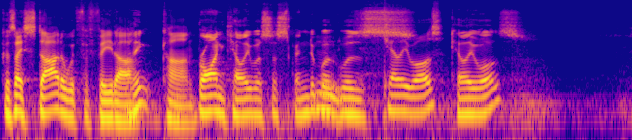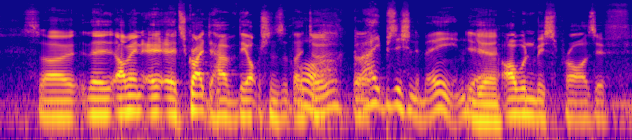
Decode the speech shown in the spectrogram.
Because they started with Fifita. I think Khan. Brian Kelly was suspended. but hmm. Was. Kelly was. Kelly was. So I mean, it, it's great to have the options that they Oh, do. but great position to be in. Yeah, Yeah. I wouldn't be surprised if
